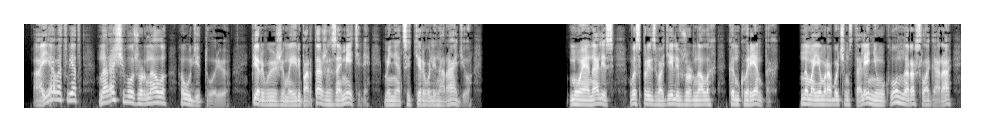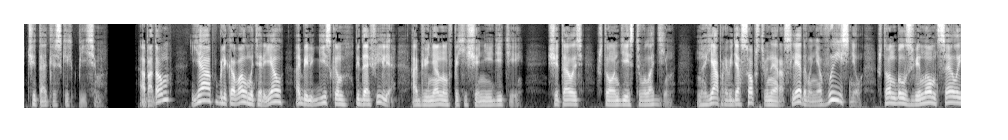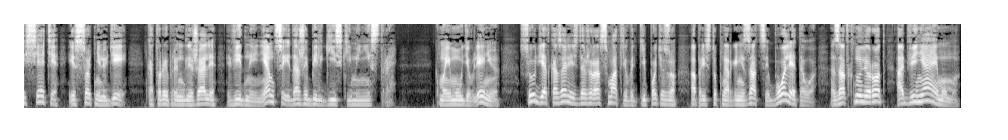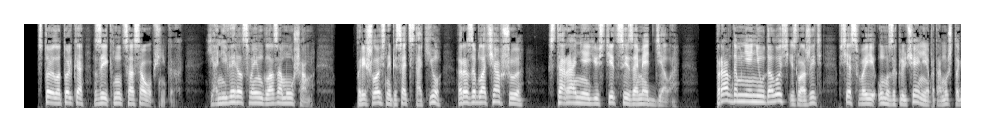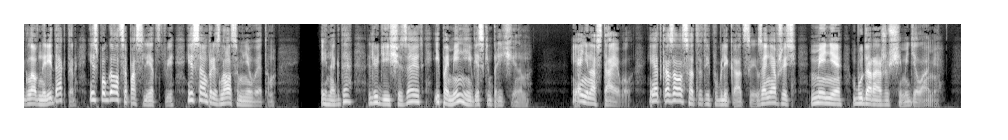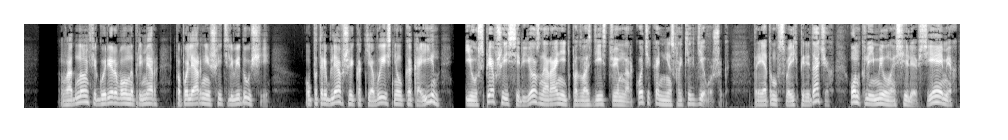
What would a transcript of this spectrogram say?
А я в ответ наращивал журналу аудиторию. Первые же мои репортажи заметили, меня цитировали на радио. Мой анализ воспроизводили в журналах-конкурентах. На моем рабочем столе неуклонно росла гора читательских писем. А потом я опубликовал материал о бельгийском педофиле, обвиненном в похищении детей. Считалось, что он действовал один — но я, проведя собственное расследование, выяснил, что он был звеном целой сети из сотни людей, которой принадлежали видные немцы и даже бельгийские министры. К моему удивлению, судьи отказались даже рассматривать гипотезу о преступной организации. Более того, заткнули рот обвиняемому, стоило только заикнуться о сообщниках. Я не верил своим глазам и ушам. Пришлось написать статью, разоблачавшую старания юстиции замять дело. Правда, мне не удалось изложить все свои умозаключения, потому что главный редактор испугался последствий и сам признался мне в этом. Иногда люди исчезают и по менее веским причинам. Я не настаивал и отказался от этой публикации, занявшись менее будоражащими делами. В одном фигурировал, например, популярнейший телеведущий, употреблявший, как я выяснил, кокаин и успевший серьезно ранить под воздействием наркотика нескольких девушек. При этом в своих передачах он клеймил насилие в семьях,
